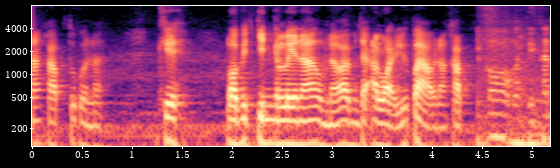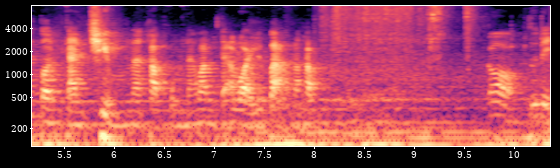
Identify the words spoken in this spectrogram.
นะครับ ทุกคนนะโอเค เราไปกินกันเลยนะผมนะว่ามันจะอร่อยหรือเปล่านะครับ ก็มาถึงขั้นตอนการชิมนะครับ ผมนะว่ามันจะอร่อยหรือเปล่านะครับ ก็ดูดิ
